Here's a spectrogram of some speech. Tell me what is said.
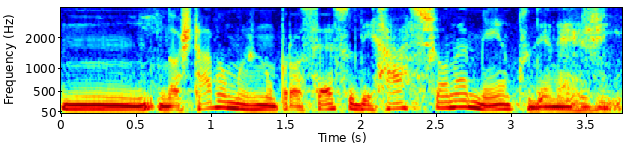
um, nós estávamos num processo de racionamento de energia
